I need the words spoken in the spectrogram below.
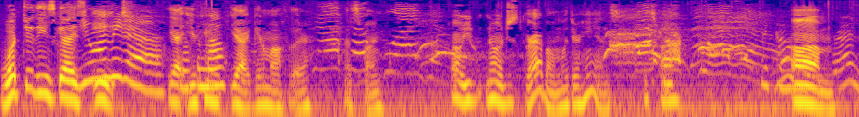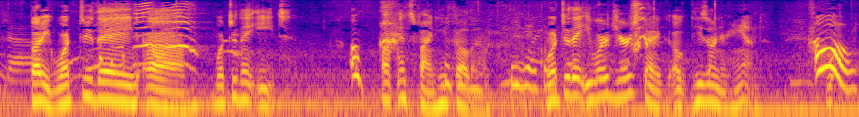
What do these guys Do you eat? want me to yeah, you can. Yeah, get them off of there. That's fine. Oh, you no, just grab them with your hands. That's fine. Um, buddy, what do they? Uh, what do they eat? Oh. oh, it's fine. He fell down. He's right there. What do they eat? Where's yours bag? Oh, he's on your hand. Oh,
